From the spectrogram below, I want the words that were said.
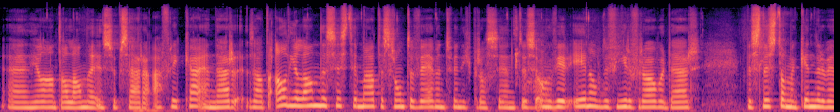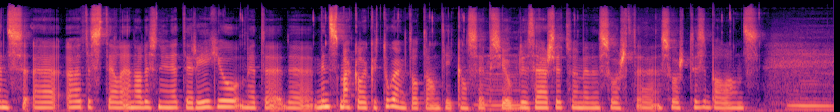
een heel aantal landen in Sub-Sahara-Afrika. En daar zaten al die landen systematisch rond de 25 procent. Dus ongeveer één op de vier vrouwen daar beslist om een kinderwens uh, uit te stellen. En dat is nu net de regio met de, de minst makkelijke toegang tot anticonceptie ook. Mm. Dus daar zitten we met een soort, uh, een soort disbalans. Mm.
